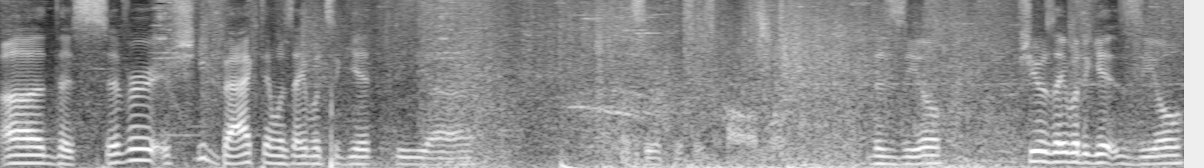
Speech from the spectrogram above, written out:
uh, the Sivir, if she backed and was able to get the, uh, let's see what this is called, the Zeal. She was able to get Zeal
